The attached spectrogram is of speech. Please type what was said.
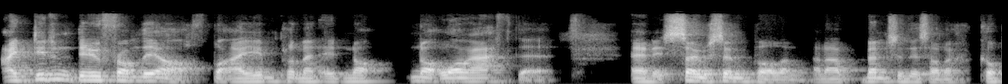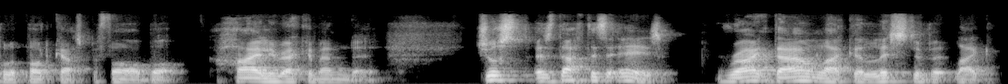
I didn't do from the off, but I implemented not, not long after, and it's so simple. And, and I've mentioned this on a couple of podcasts before, but highly recommend it. Just as daft as it is, write down like a list of it, like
